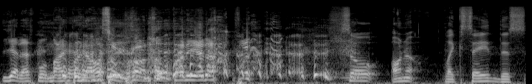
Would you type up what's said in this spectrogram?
yeah, that's what my friend also brought up. Funny enough. so on a like say this,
